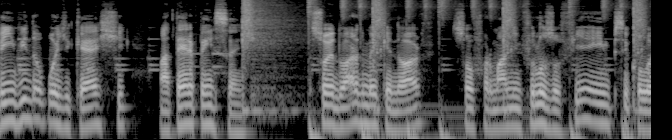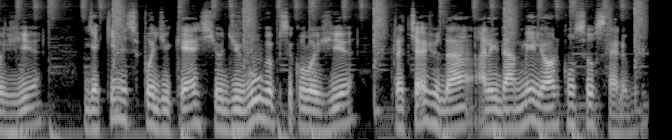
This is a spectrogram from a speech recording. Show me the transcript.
Bem-vindo ao podcast Matéria Pensante. Sou Eduardo Beckendorf, sou formado em Filosofia e em Psicologia e aqui nesse podcast eu divulgo a psicologia para te ajudar a lidar melhor com o seu cérebro.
